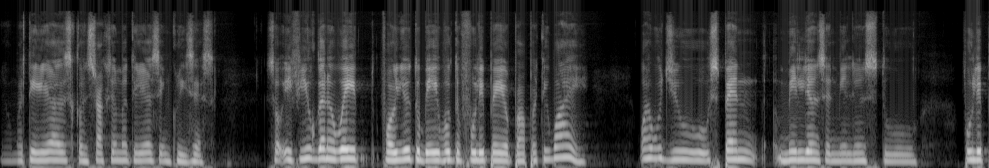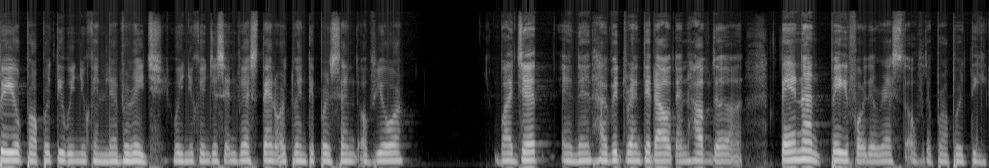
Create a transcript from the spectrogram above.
You know, materials, construction materials increases. So if you're going to wait for you to be able to fully pay your property, why? Why would you spend millions and millions to fully pay your property when you can leverage, when you can just invest 10 or 20% of your budget and then have it rented out and have the tenant pay for the rest of the property.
